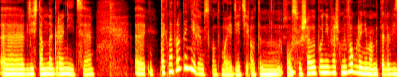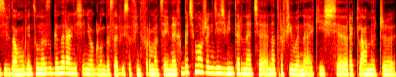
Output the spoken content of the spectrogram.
e, gdzieś tam na granicy. E, Tak naprawdę nie wiem, skąd moje dzieci o tym właśnie. usłyszały, ponieważ my w ogóle nie mamy telewizji w domu, więc u nas generalnie się nie ogląda serwisów informacyjnych. Być może gdzieś w internecie natrafiły na jakieś e, reklamy, czy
